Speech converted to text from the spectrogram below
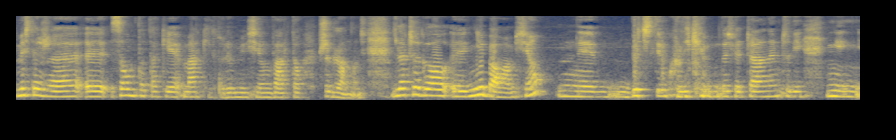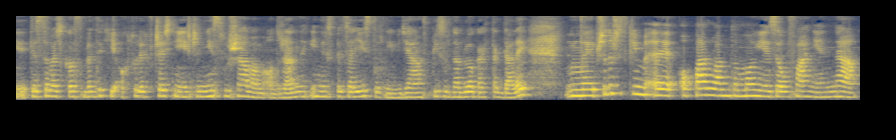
myślę, że y, są to takie marki, którymi się warto przyglądnąć. Dlaczego y, nie bałam się być tym królikiem doświadczalnym, czyli nie, nie, testować kosmetyki, o których wcześniej jeszcze nie słyszałam od żadnych innych specjalistów, nie widziałam wpisów na blogach i tak. Mm, Przede wszystkim y, oparłam to moje zaufanie na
